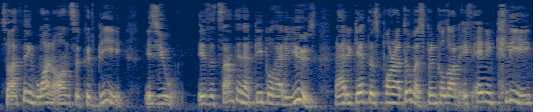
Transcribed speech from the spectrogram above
So I think one answer could be is you is it something that people had to use? They had to get this paratuma sprinkled on. If any kli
